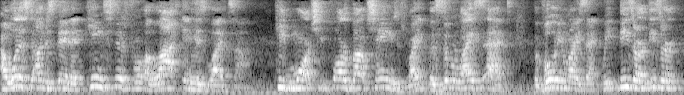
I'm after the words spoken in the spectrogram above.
I want us to understand that King stood for a lot in his lifetime. He marched, he brought about changes, right? The Civil Rights Act, the Voting Rights Act. We, these, are, these are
